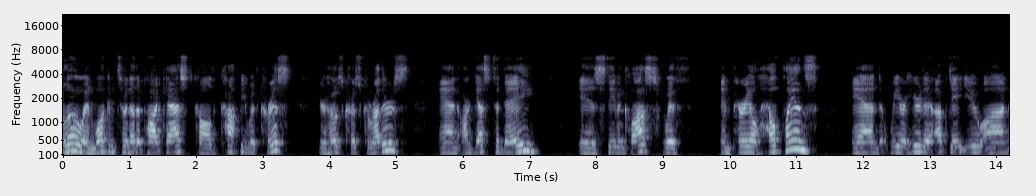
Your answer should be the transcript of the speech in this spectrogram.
Hello, and welcome to another podcast called Coffee with Chris. Your host, Chris Carruthers, and our guest today is Stephen Kloss with Imperial Health Plans. And we are here to update you on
